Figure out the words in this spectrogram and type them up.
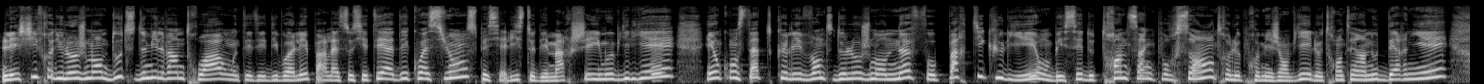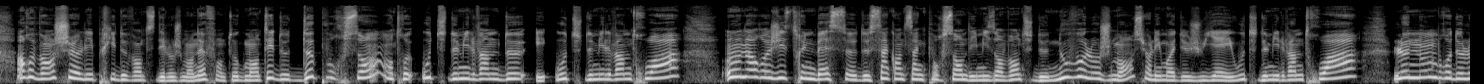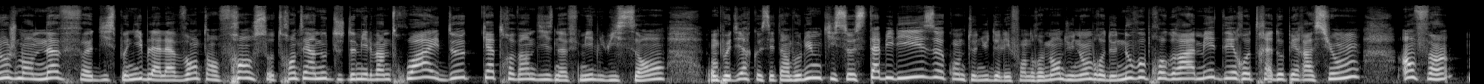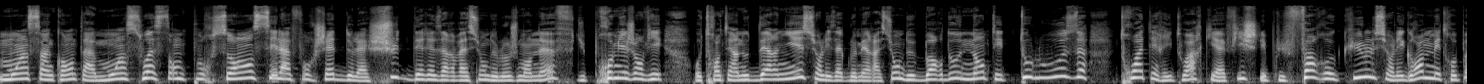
Les chiffres du logement d'août 2023 ont été dévoilés par la société Adéquation, spécialiste des marchés immobiliers, et on constate que les ventes de logements neufs aux particuliers ont baissé de 35% entre le 1er janvier et le 31 août dernier. En revanche, les prix de vente des logements neufs ont augmenté de 2% entre août 2022 et août 2023. On enregistre une baisse de 55% des mises en vente de nouveaux logements sur les mois de juillet et août 2023. Le nombre de logements disponible à la vente en France au 31 août 2023 est de 99 800. On peut dire que c'est un volume qui se stabilise compte tenu de l'effondrement du nombre de nouveaux programmes et des retraits d'opérations. Enfin, moins 50 à moins 60%, c'est la fourchette de la chute des réservations de logements neufs du 1er janvier au 31 août dernier sur les agglomérations de Bordeaux, Nantes et Toulouse, trois territoires qui affichent les plus forts reculs sur les grandes métropoles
